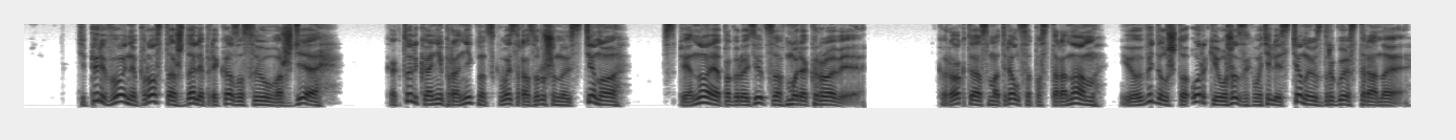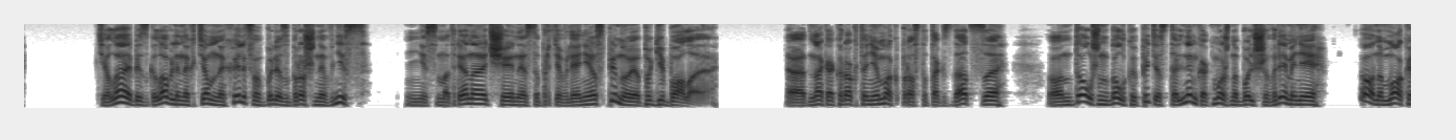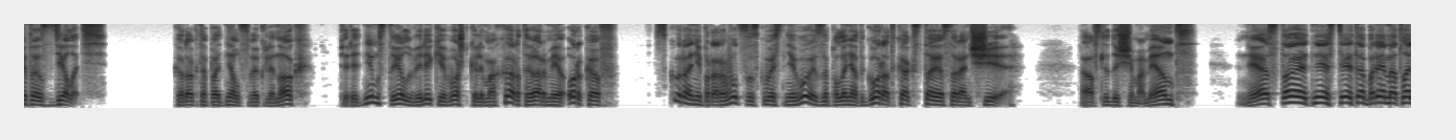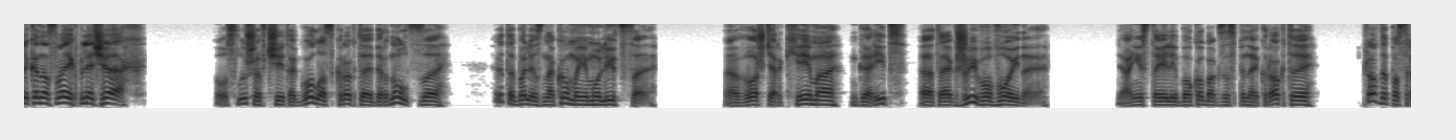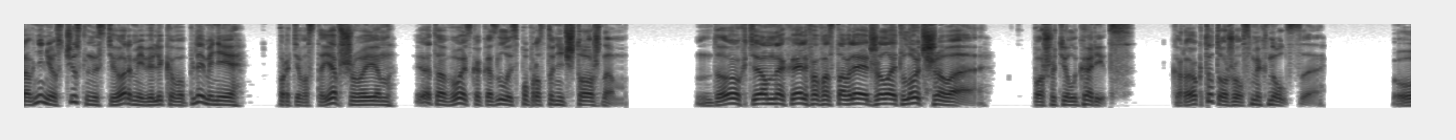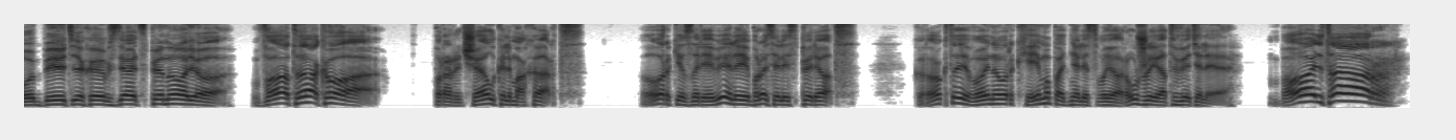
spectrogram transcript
Теперь воины просто ждали приказа своего вождя. Как только они проникнут сквозь разрушенную стену, спиной погрузиться в море крови. Крокто осмотрелся по сторонам и увидел, что орки уже захватили стену и с другой стороны. Тела обезглавленных темных эльфов были сброшены вниз, несмотря на отчаянное сопротивление, спиной погибало. Однако Крокто не мог просто так сдаться, он должен был купить остальным как можно больше времени. Он мог это сделать. Крокто поднял свой клинок. Перед ним стоял великий вождь Калимахарт и армия орков. Скоро они прорвутся сквозь него и заполонят город, как стая саранчи. А в следующий момент... «Не стоит нести это бремя только на своих плечах!» Услышав чей-то голос, Крокто обернулся. Это были знакомые ему лица. Вождь Аркхейма, Горит, а также его воины. Они стояли бок о бок за спиной Крокты. Правда, по сравнению с численностью армии великого племени, противостоявшего им, это войско казалось попросту ничтожным. «Дух темных эльфов оставляет желать лучшего!» – пошутил Горит. Крокта тоже усмехнулся. «Убить их и взять спиною! В атаку!» – прорычал Кальмахард. Орки заревели и бросились вперед. Крокта и воины Оркхейма подняли свое оружие и ответили. «Больтар!»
